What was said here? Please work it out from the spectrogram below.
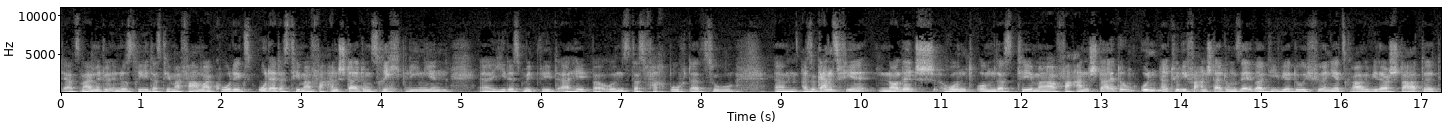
der Arzneimittelindustrie, das Thema Pharmakodex oder das Thema Veranstaltungsrichtlinien. Äh, jedes Mitglied erhält bei uns das Fachbuch dazu. Ähm, also ganz viel Knowledge rund um das Thema Veranstaltung und natürlich Veranstaltungen selber, die wir durchführen. Jetzt gerade wieder startet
